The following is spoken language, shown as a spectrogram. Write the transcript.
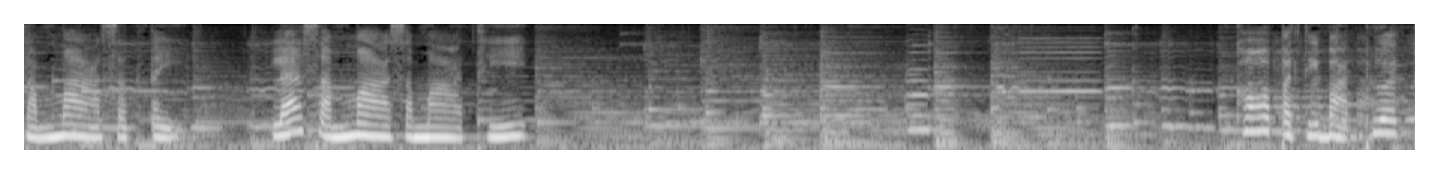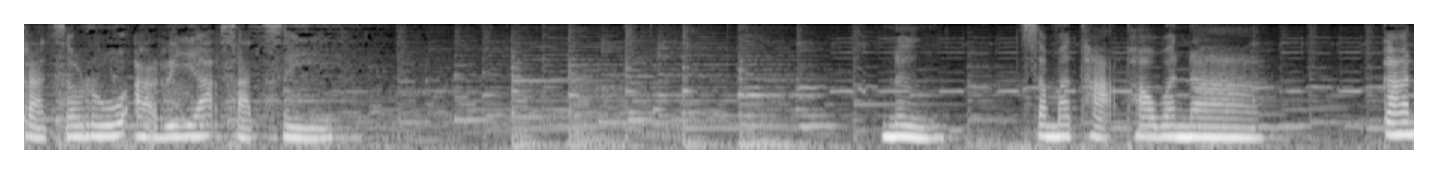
สัมมาสติ และสัมมาสมาธิ ข้อปฏิบัติเพื่อตรัสรู้อริยสัจสี่หนึ่งสมถภาวนา การ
